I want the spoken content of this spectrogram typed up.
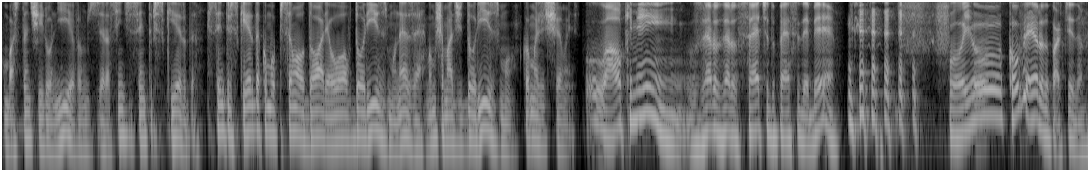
com bastante ironia, vamos dizer assim, de centro-esquerda. Centro-esquerda como opção ao Dória, ou ao dorismo, né, Zé? Vamos chamar de dorismo? Como a gente chama isso? O Alckmin, o 007 do PSDB, foi o coveiro do partido, né?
